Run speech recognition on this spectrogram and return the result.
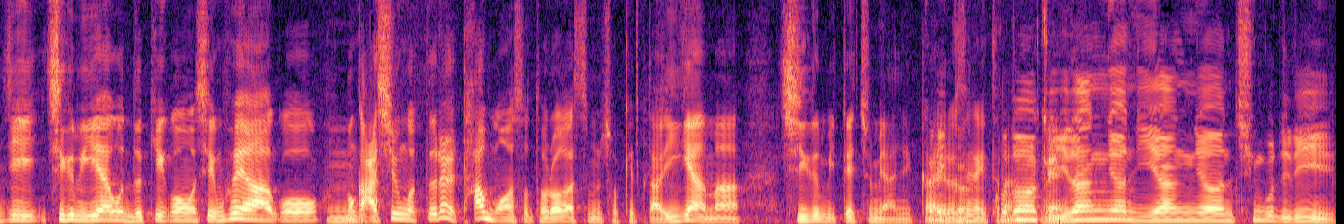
이제 지금 이해하고 느끼고 지금 후회하고 음. 뭔가 아쉬운 것들을 다 모아서 돌아갔으면 좋겠다. 이게 아마 지금 이때쯤이 아닐까 이런 생각이 들어요. 고등학교 네. 1학년, 2학년 친구들이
